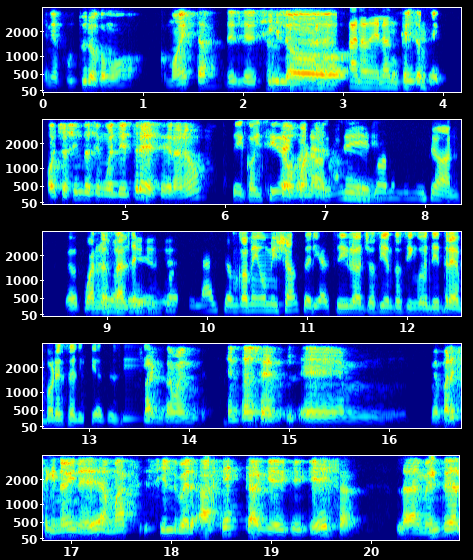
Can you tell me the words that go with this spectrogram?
en el futuro como, como esta, del, del siglo Tan adelante. 853 era, ¿no? Sí, coincide Esto, con bueno, el sí. Un millón. Cuando saldría el sí. el Action Comic un millón sería el siglo 853, por eso eligió ese siglo. Exactamente. Entonces, eh, me parece que no hay una idea más silver ajesca que, que, que esa, la de meter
